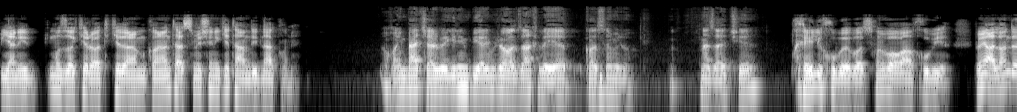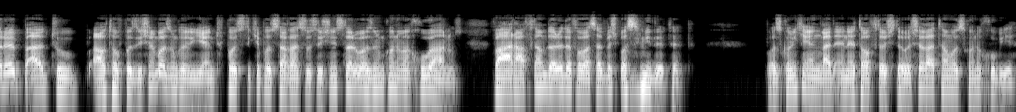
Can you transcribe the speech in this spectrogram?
یعنی مذاکراتی که دارن می‌کنن تصمیمش اینه که تمدید نکنه. آقا این بچه رو بگیریم بیاریم رئال ذخیره کاسمیرو نظرت چیه؟ خیلی خوبه بازیکن واقعا خوبیه. ببین الان داره تو out of position بازی می‌کنه. یعنی تو پستی که پست تخصصیش نیست داره بازی می‌کنه و خوبه هنوز. و هر هفته‌م داره دفاع وسط بهش بازی میده پپ. بازیکنی که انقدر انعطاف داشته باشه قطعا بازیکن خوبیه.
